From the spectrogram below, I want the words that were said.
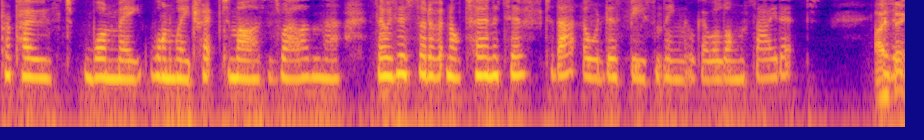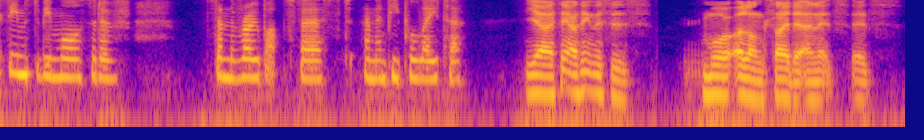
proposed one way one way trip to Mars as well, hasn't there? So is this sort of an alternative to that, or would this be something that would go alongside it? Because think- it seems to be more sort of send the robots first and then people later. Yeah, I think I think this is more alongside it, and it's it's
